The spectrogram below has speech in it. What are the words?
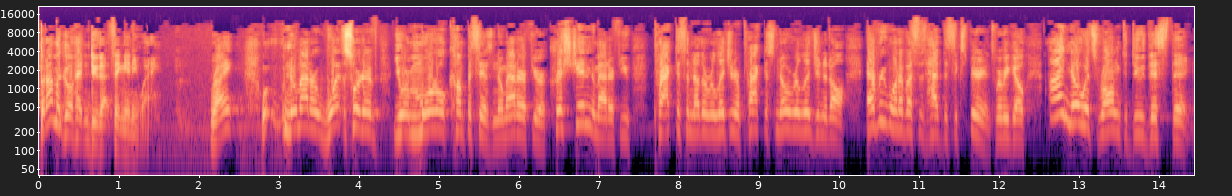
But I'm going to go ahead and do that thing anyway. Right? No matter what sort of your moral compass is, no matter if you're a Christian, no matter if you practice another religion or practice no religion at all, every one of us has had this experience where we go, I know it's wrong to do this thing.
